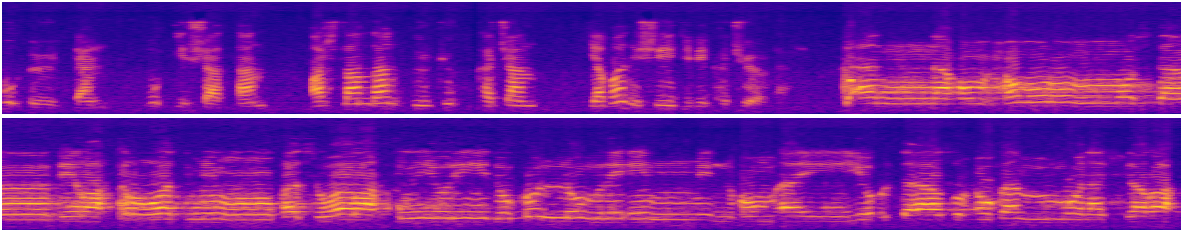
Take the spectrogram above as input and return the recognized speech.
bu öğütten, bu irşattan, arslandan ürküp kaçan yaban eşeği gibi kaçıyorlar? كأنهم حمر مستنفرة فرت من قسورة إن يريد كل امرئ منهم أن يؤتى صحفا منشرة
